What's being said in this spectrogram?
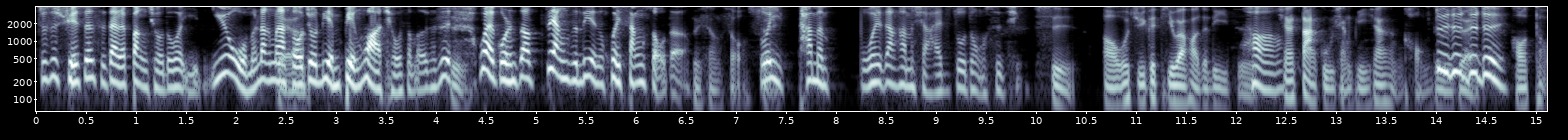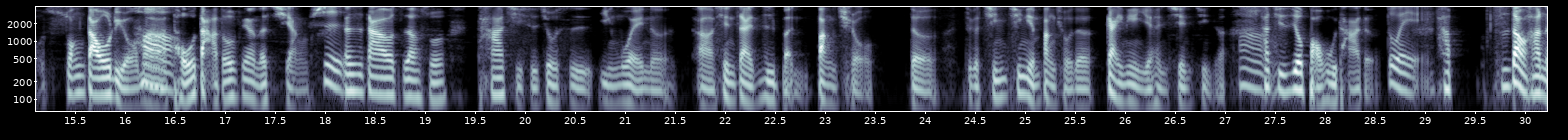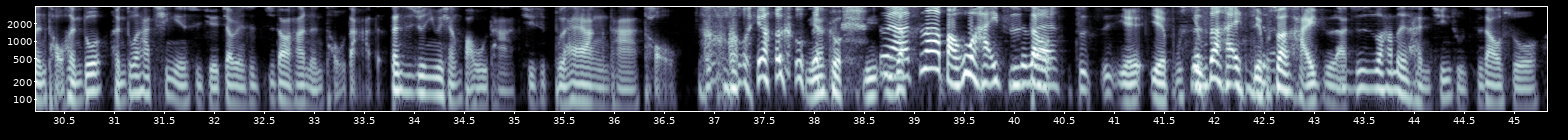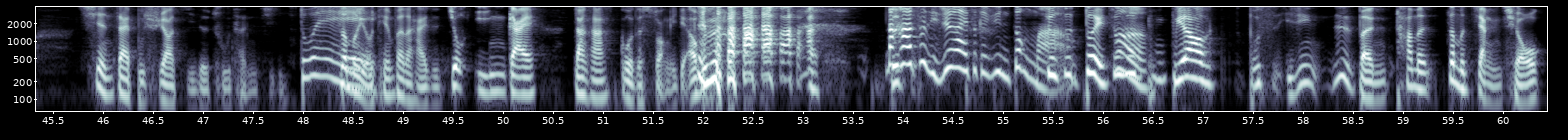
就是学生时代的棒球都会赢，因为我们让那时候就练变化球什么的。可是外国人知道这样子练会伤手的，会伤手，所以他们。不会让他们小孩子做这种事情。是哦，我举一个题外话的例子。哈现在大谷翔平现在很红，对对对对，好头双刀流嘛，头打都非常的强。是，但是大家都知道说，他其实就是因为呢，啊、呃，现在日本棒球的这个青青年棒球的概念也很先进了。嗯，他其实有保护他的，对，他知道他能投很多很多，他青年时期的教练是知道他能投打的，但是就是因为想保护他，其实不太让他投。我要哭，你要哭，你对啊，知道保护孩子，知道这这也也不是也不算孩子，也不算孩子啦，就是说他们很清楚知道说，现在不需要急着出成绩，对，这么有天分的孩子就应该让他过得爽一点，而不是。让他自己热爱这个运动嘛？就是对，就是不要，不是已经日本他们这么讲求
